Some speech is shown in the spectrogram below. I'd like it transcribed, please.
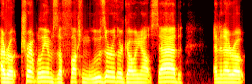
I wrote Trent Williams is a fucking loser. They're going out sad. And then I wrote,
